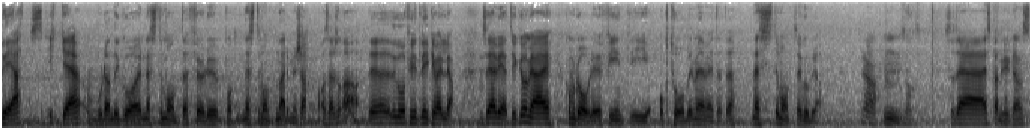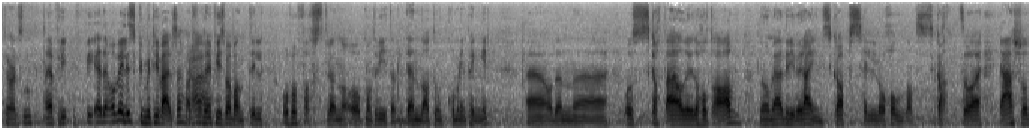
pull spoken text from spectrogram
vet ikke hvordan det går neste måned før du, måte, neste måned nærmer seg. Og så er det sånn ah, det, det går fint likevel, ja. Så jeg vet jo ikke om jeg kommer til å overleve fint i oktober, men jeg vet at det, neste måned går bra. Ja, mm. sant. Så det er spennende. Frilanstilværelsen. Ja, fri, det er en veldig skummel tilværelse. i hvert fall Ja. For en fyr som er vant til å få fastlønn og på en måte vite at den datoen kommer det inn penger. Eh, og, den, eh, og skatt er allerede holdt av. Nå må jeg drive regnskap selv og holde av skatt. Og jeg er så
